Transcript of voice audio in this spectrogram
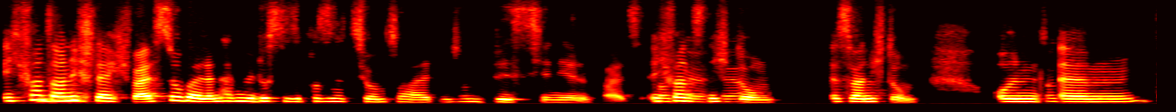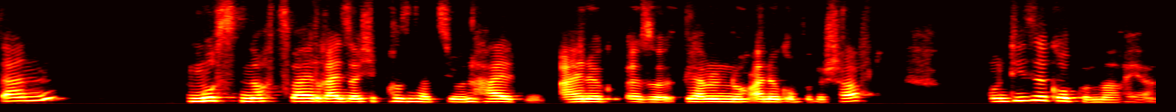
Ich fand es auch Mhm. nicht schlecht, weißt du, weil dann hatten wir Lust, diese Präsentation zu halten. So ein bisschen jedenfalls. Ich fand es Okay, nicht ja. dumm. Es war nicht dumm. Und Okay. ähm, dann mussten noch zwei, drei solche Präsentationen halten. Eine, also wir haben nur noch eine Gruppe geschafft. Und diese Gruppe, Maria,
